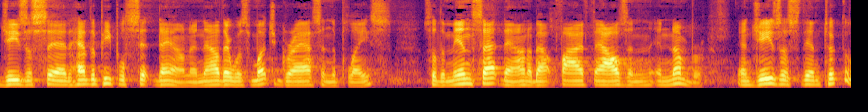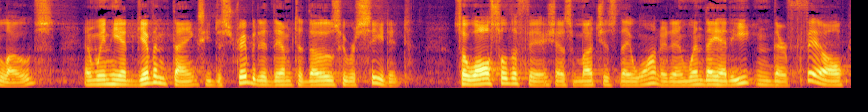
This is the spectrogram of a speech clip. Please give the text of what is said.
Jesus said, Have the people sit down. And now there was much grass in the place. So the men sat down, about 5,000 in number. And Jesus then took the loaves, And when he had given thanks, he distributed them to those who were seated. So also the fish, as much as they wanted. And when they had eaten their fill,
